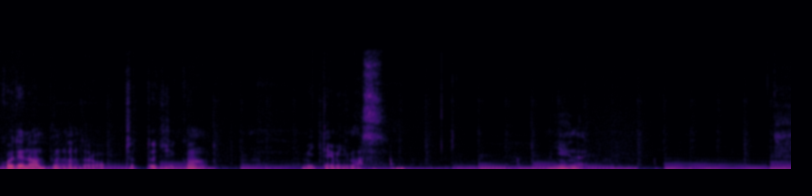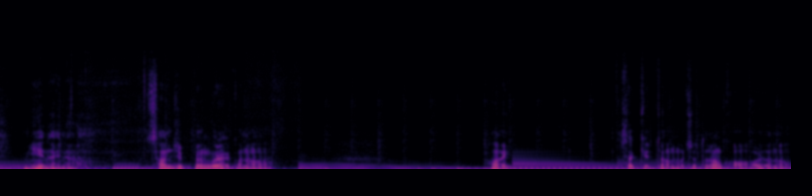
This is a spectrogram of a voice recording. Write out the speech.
これで何分なんだろう？ちょっと時間見てみます。見えない。見えないな。30分ぐらいかな。はい。さっき言ったのもちょっとなんかあれだな。なんか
